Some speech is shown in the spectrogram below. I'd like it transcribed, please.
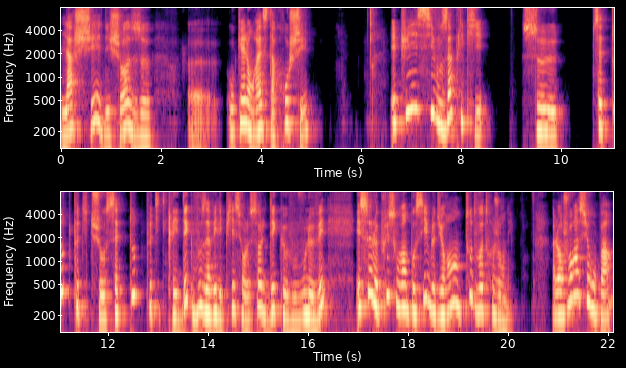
lâcher des choses euh, auxquelles on reste accroché. Et puis si vous appliquiez ce cette toute petite chose, cette toute petite clé, dès que vous avez les pieds sur le sol, dès que vous vous levez, et ce le plus souvent possible durant toute votre journée. Alors je vous rassure ou pas,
